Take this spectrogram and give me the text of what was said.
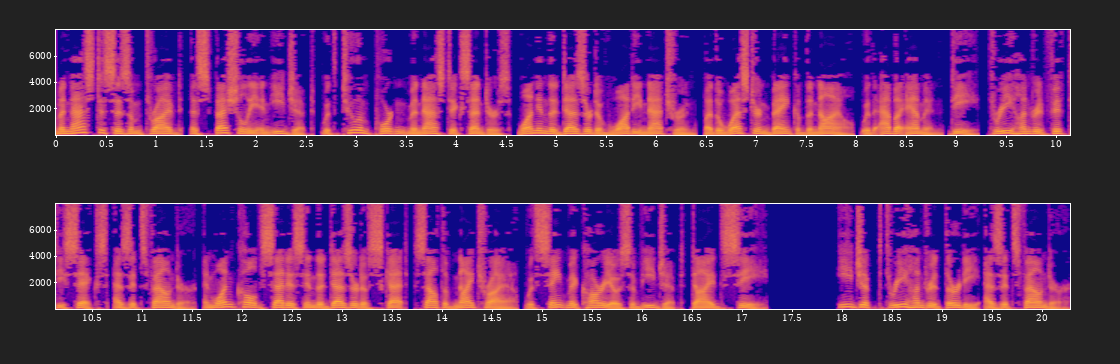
Monasticism thrived, especially in Egypt, with two important monastic centers, one in the desert of Wadi Natrun, by the western bank of the Nile, with Abba Ammon d. 356 as its founder, and one called Scetis in the desert of Skhet, south of Nitria, with Saint Macarios of Egypt, died c. Egypt 330 as its founder.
